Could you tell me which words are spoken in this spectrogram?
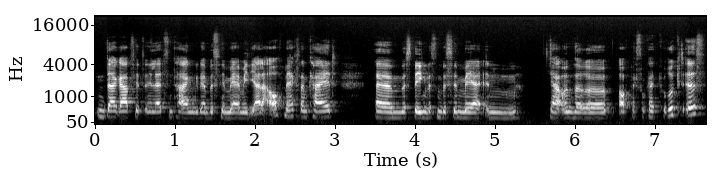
Da gab es jetzt in den letzten Tagen wieder ein bisschen mehr mediale Aufmerksamkeit, ähm, weswegen das ein bisschen mehr in ja, unsere Aufmerksamkeit gerückt ist.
